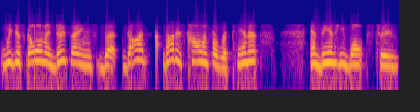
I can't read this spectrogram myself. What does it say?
we just go on and do things, but God God is calling for repentance and then he wants to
